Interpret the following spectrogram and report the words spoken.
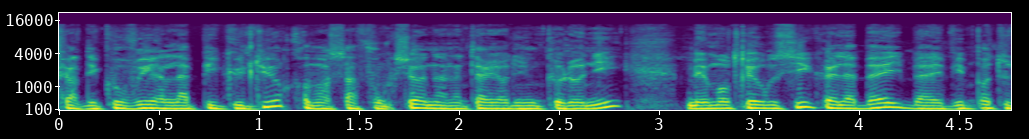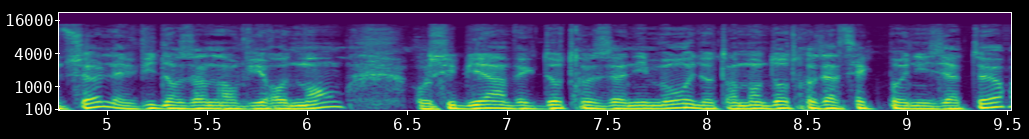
faire découvrir l'apiculture, comment ça fonctionne à l'intérieur d'une colonie, mais montrer aussi que l'abeille, ben, vit pas toute seule, elle vit dans un environnement, aussi bien avec d'autres animaux, et notamment d'autres insectes pollinisateurs,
